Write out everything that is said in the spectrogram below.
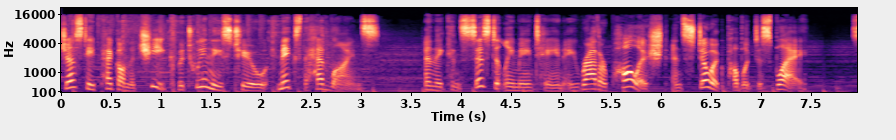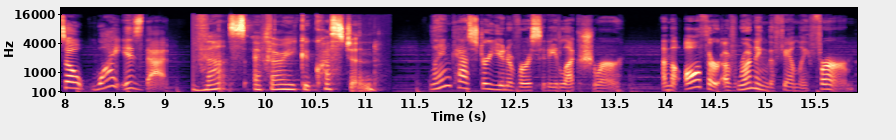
Just a peck on the cheek between these two makes the headlines, and they consistently maintain a rather polished and stoic public display. So, why is that? That's a very good question. Lancaster University lecturer and the author of Running the Family Firm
